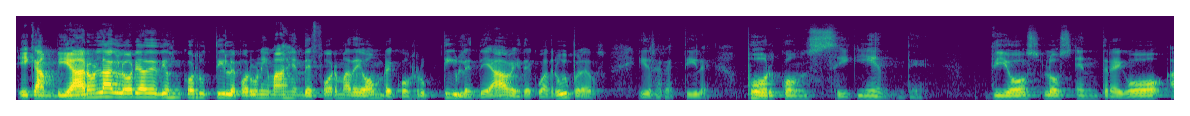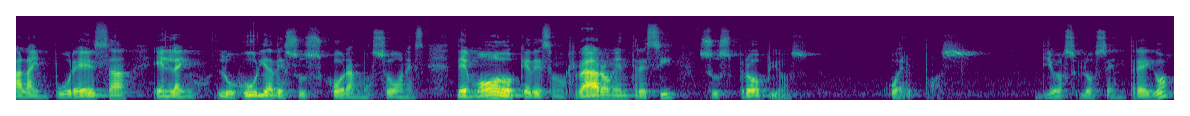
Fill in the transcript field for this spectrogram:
y cambiaron la gloria de Dios incorruptible por una imagen de forma de hombre corruptible, de aves, de cuadrúpedos y de reptiles. Por consiguiente, Dios los entregó a la impureza en la injusticia lujuria de sus corazones, de modo que deshonraron entre sí sus propios cuerpos. Dios los entregó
